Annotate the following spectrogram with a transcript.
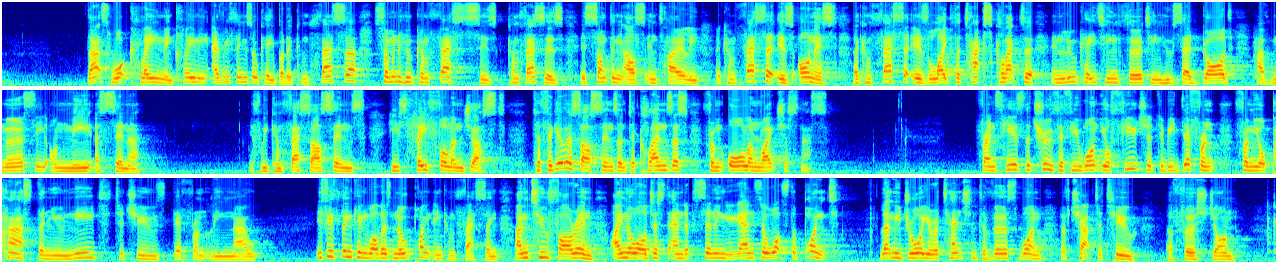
That's what claiming, claiming everything's okay. But a confessor, someone who confesses, confesses is something else entirely. A confessor is honest. A confessor is like the tax collector in Luke 18 13, who said, God, have mercy on me, a sinner. If we confess our sins, he's faithful and just to forgive us our sins and to cleanse us from all unrighteousness. Friends, here's the truth. If you want your future to be different from your past, then you need to choose differently now. If you're thinking, well, there's no point in confessing, I'm too far in, I know I'll just end up sinning again, so what's the point? Let me draw your attention to verse 1 of chapter 2 of 1 John.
